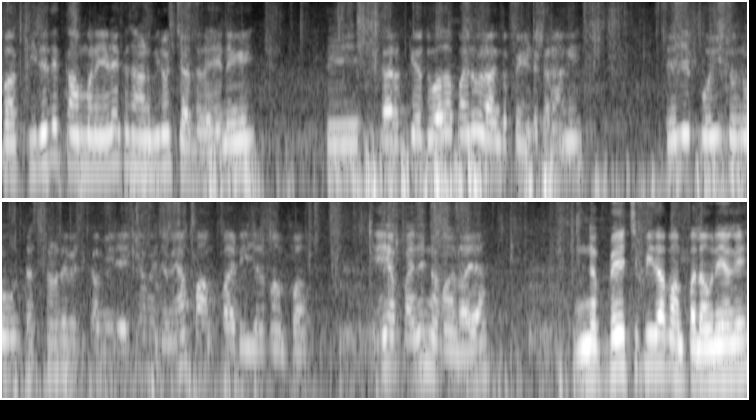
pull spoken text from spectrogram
ਬਾਕੀ ਦੇ ਤੇ ਕੰਮ ਨੇ ਜਿਹੜੇ ਕਿਸਾਨ ਵੀਰੋ ਚੱਲ ਰਹੇ ਨੇਗੇ। ਤੇ ਕਰਕੇ ਉਦੋਂ ਬਾਅਦ ਆਪਾਂ ਇਹਨੂੰ ਰੰਗ ਪੇਂਟ ਕਰਾਂਗੇ। ਤੇ ਜੇ ਕੋਈ ਤੁਹਾਨੂੰ ਦੱਸਣ ਦੇ ਵਿੱਚ ਕਮੀ ਰਹਿ ਗਈ ਹੋਵੇ, ਜਿਵੇਂ ਆ ਪੰਪ ਆ, ਡੀਜ਼ਲ ਪੰਪ ਆ, ਇਹ ਆਪਾਂ ਇਹਦੇ ਨਵਾਂ ਲਾਇਆ। 90 HP ਦਾ ਪੰਪ ਲਾਉਨੇ ਆਂਗੇ।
